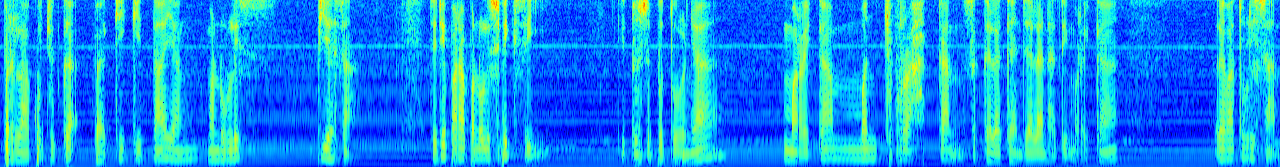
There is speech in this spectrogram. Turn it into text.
berlaku juga bagi kita yang menulis biasa. Jadi para penulis fiksi itu sebetulnya mereka mencurahkan segala ganjalan hati mereka lewat tulisan.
